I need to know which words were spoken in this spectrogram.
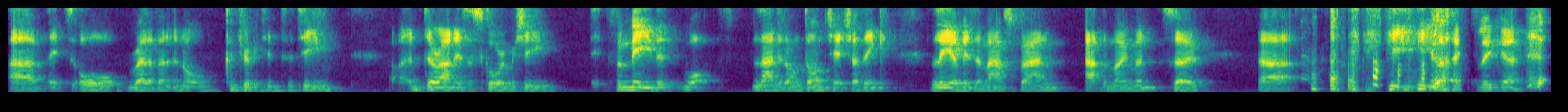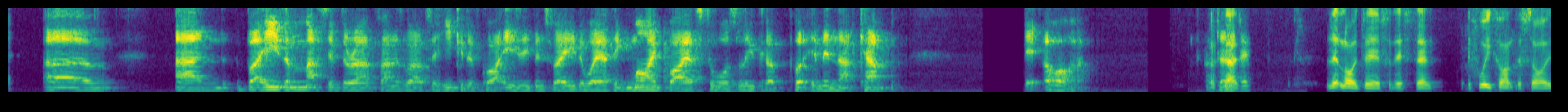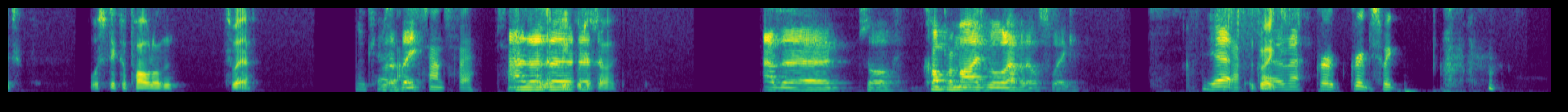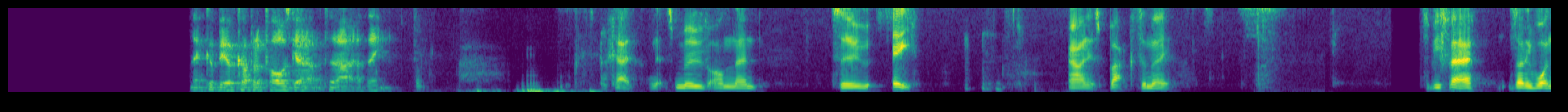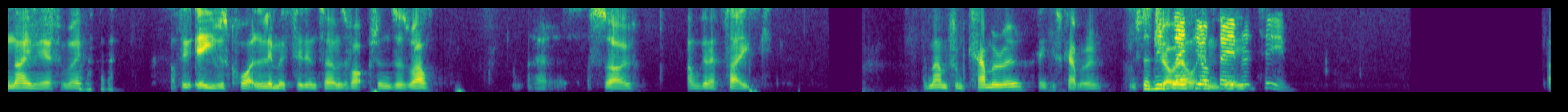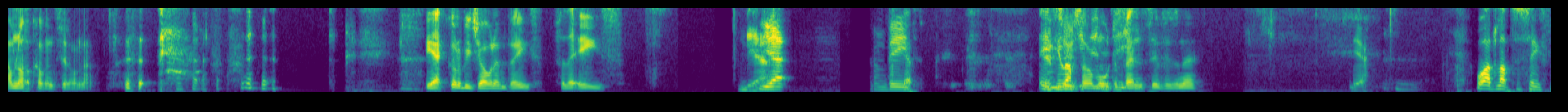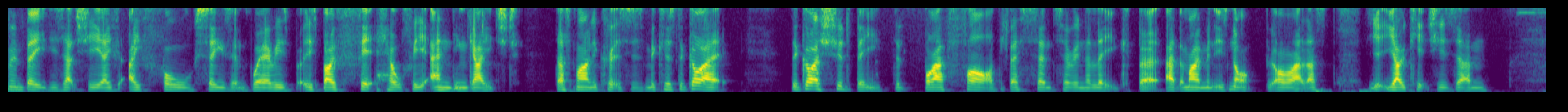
Uh, it's all relevant and all contributing to the team. Uh, Durant is a scoring machine. For me, that what landed on Doncic, I think Liam is a Mavs fan. at the moment. So uh, he, he likes Luka. Um, and but he's a massive Durant fan as well, so he could have quite easily been swayed either way. I think my bias towards Luka put him in that camp. It, oh, Okay. know. Little idea for this then. If we can't decide, we'll stick a poll on Twitter Okay. Sounds, they- sounds fair. And Sounds and As let a- people decide. As a sort of compromise, we'll all have a little swig. Yeah. Agreed. group group swig. There could be a couple of polls going up tonight, I think. Okay, let's move on then to E. And it's back to me. To be fair, there's only one name here for me. I think Eve was quite limited in terms of options as well. Uh, so I'm going to take the man from Cameroon. I think it's Cameroon. Mr. Doesn't he play for your Embiid. favourite team? I'm not commenting on that. yeah, got to be Joel Embiid for the E's. Yeah. Yeah. Indeed. Yep. Easy Easy one. one. Indeed. defensive, isn't it? Yeah. What I'd love to see from Embiid is actually a, a full season where he's he's both fit, healthy, and engaged. That's my only criticism because the guy, the guy should be the by far the best centre in the league, but at the moment he's not. All right, that's J- Jokic is um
